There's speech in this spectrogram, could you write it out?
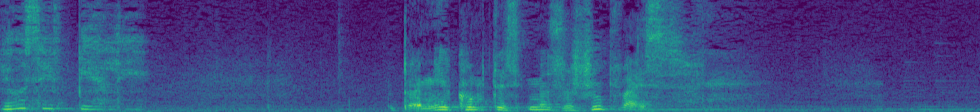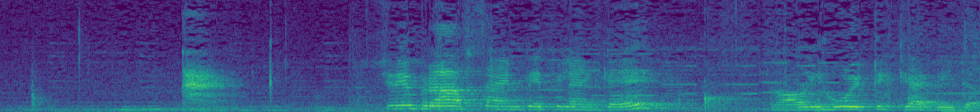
Josef Bierli. Bei mir kommt das immer so schubweise. Schön brav sein, Peppilein, gell? Frauli holt dich gleich wieder.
